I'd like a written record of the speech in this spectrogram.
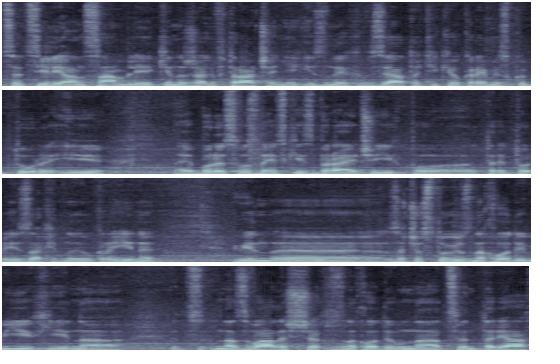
Це цілі ансамблі, які, на жаль, втрачені. Із них взято тільки окремі скульптури. І е, Борис Возницький, збираючи їх по е, території Західної України, він е, зачастую знаходив їх і на, на звалищах, знаходив на цвинтарях.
